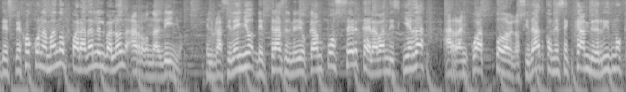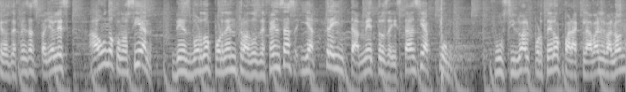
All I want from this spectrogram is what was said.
despejó con la mano para darle el balón a Ronaldinho. El brasileño, detrás del medio campo, cerca de la banda izquierda, arrancó a toda velocidad con ese cambio de ritmo que los defensas españoles aún no conocían. Desbordó por dentro a dos defensas y a 30 metros de distancia, ¡pum! Fusiló al portero para clavar el balón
